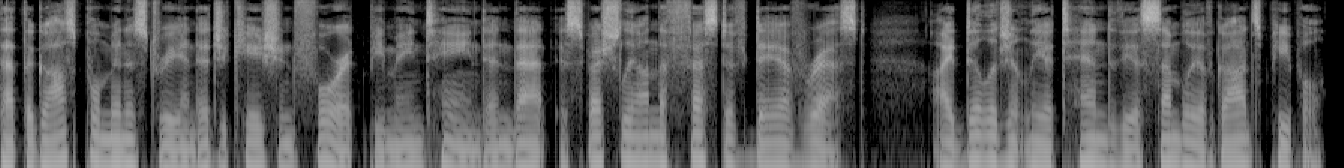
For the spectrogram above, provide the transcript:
that the gospel ministry and education for it be maintained, and that, especially on the festive day of rest, I diligently attend the assembly of God's people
